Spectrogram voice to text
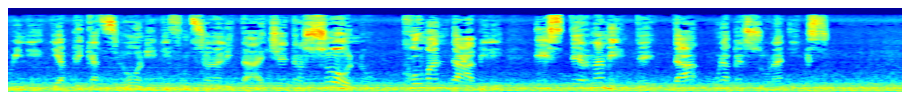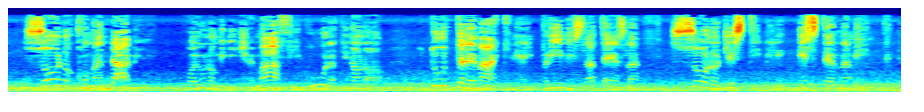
quindi di applicazioni, di funzionalità, eccetera, sono comandabili esternamente da una persona X. Sono comandabili poi uno mi dice, ma figurati, no, no, tutte le macchine, in primis la Tesla, sono gestibili esternamente.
